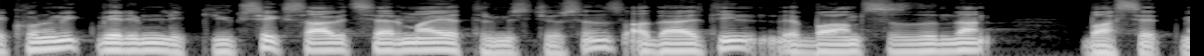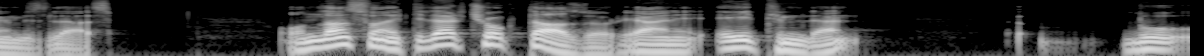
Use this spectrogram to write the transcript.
ekonomik verimlilik, yüksek sabit sermaye yatırım istiyorsanız adaletin ve bağımsızlığından bahsetmemiz lazım. Ondan sonrakiler çok daha zor. Yani eğitimden bu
